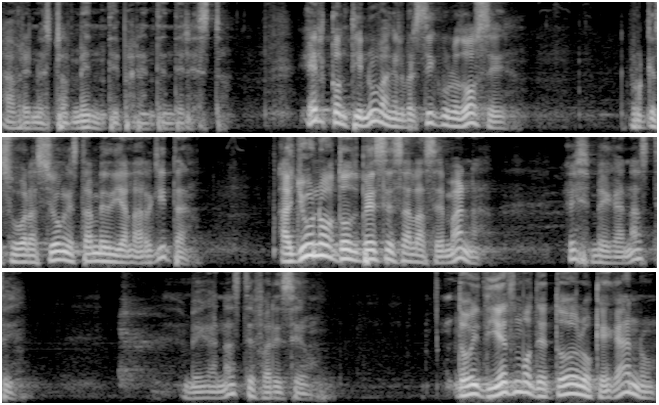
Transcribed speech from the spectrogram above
abre nuestra mente para entender esto. Él continúa en el versículo 12 porque su oración está media larguita. Ayuno dos veces a la semana. me ganaste. Me ganaste, fariseo. Doy diezmo de todo lo que gano.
